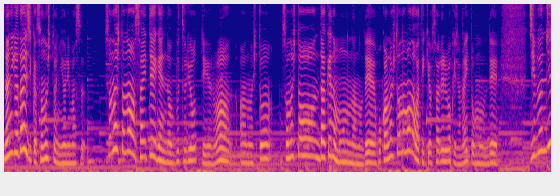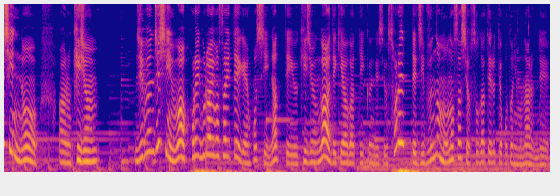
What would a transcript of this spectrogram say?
何が大事かその人によりますその人の最低限の物量っていうのはあの人その人だけのものなので他の人のものが適用されるわけじゃないと思うんで自分自身のあの基準自分自身はこれぐらいは最低限欲しいなっていう基準が出来上がっていくんですよ。それって自分の物差しを育てるってことにもなるんで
